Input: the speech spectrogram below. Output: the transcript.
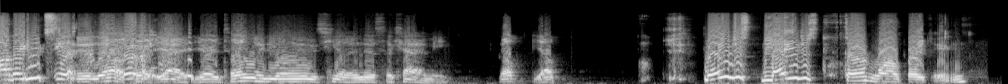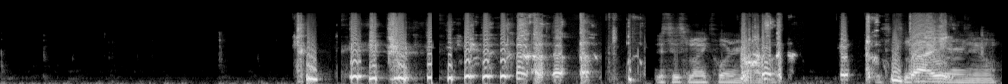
I'll make you see Uh, it. No, you're, yeah, you're totally the only Uchiha in this academy. Yep, yep. Now you're just now you're just third wall breaking. This is my corner now. This is my Dying. corner now.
